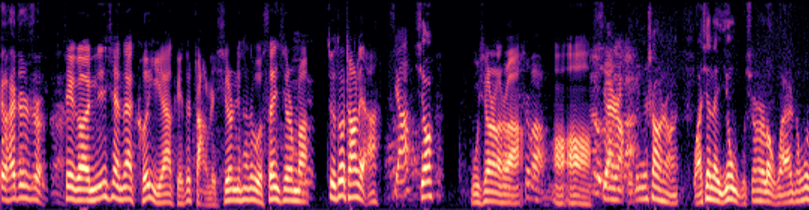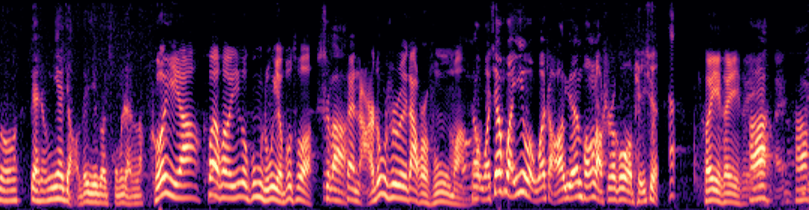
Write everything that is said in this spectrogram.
这个还真是。这个您现在可以啊，给他长这星儿。您看他不有三星吗？最多长俩。行，行，五星了是吧？是吧？哦哦，先生，我跟您上上，我现在已经五星了，我还能不能变成捏脚的一个铜人了？可以啊，换换一个工种也不错，是吧？在哪儿都是为大伙儿服务嘛。那我先换衣服，我找岳云鹏老师给我培训。可以可以可以。好，好。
